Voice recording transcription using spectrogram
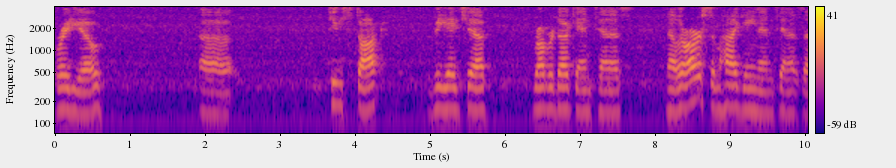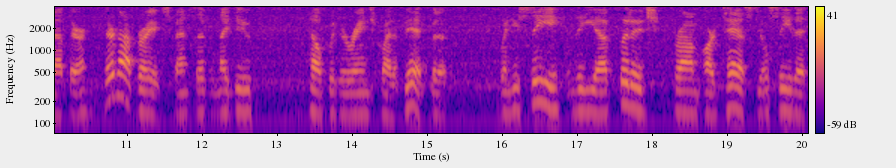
radio, uh, two stock VHF rubber duck antennas. Now there are some high gain antennas out there. They're not very expensive and they do help with your range quite a bit. But uh, when you see the uh, footage from our test, you'll see that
